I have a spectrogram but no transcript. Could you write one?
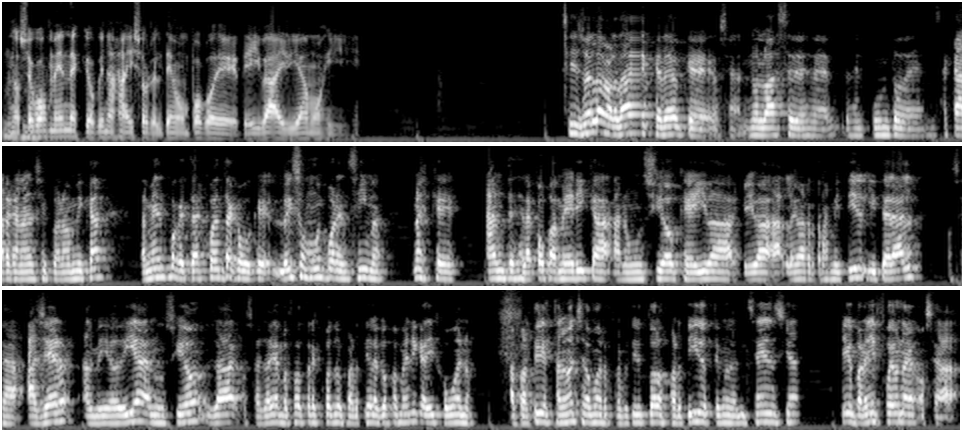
No sé vos, Méndez, ¿qué opinas ahí sobre el tema un poco de, de Ibai, digamos? Y... Sí, yo la verdad creo que, o sea, no lo hace desde, el punto de sacar ganancia económica, también porque te das cuenta como que lo hizo muy por encima. No es que antes de la Copa América anunció que iba, que iba, iba a retransmitir, literal, o sea, ayer al mediodía anunció, ya, o sea, ya habían pasado 3, 4 partidos de la Copa América, dijo, bueno, a partir de esta noche vamos a retransmitir todos los partidos, tengo la licencia. Y para mí fue una, o sea,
